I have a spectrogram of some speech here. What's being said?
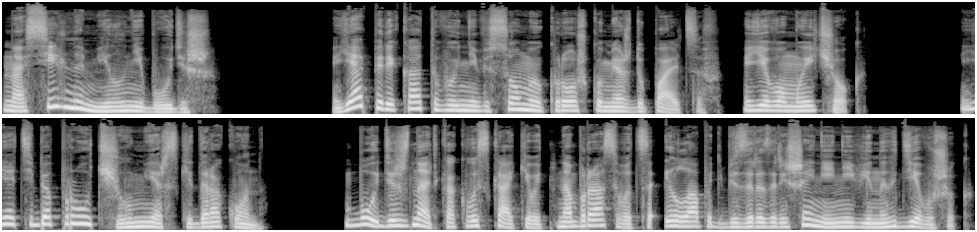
Насильно мил не будешь. Я перекатываю невесомую крошку между пальцев, его маячок. Я тебя проучу, мерзкий дракон. Будешь знать, как выскакивать, набрасываться и лапать без разрешения невинных девушек.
